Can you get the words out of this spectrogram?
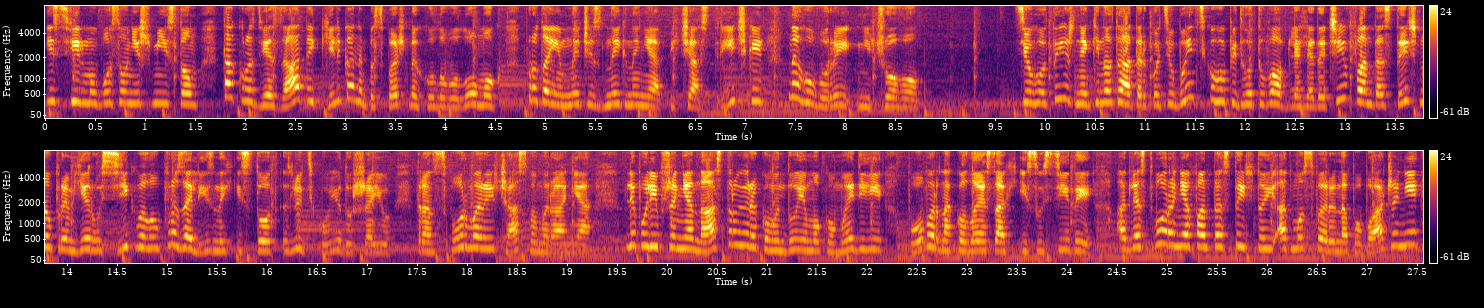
із фільму Босоніж містом, так розв'язати кілька небезпечних головоломок про таємничі зникнення під час стрічки Не говори нічого. Цього тижня кінотеатр Коцюбинського підготував для глядачів фантастичну прем'єру сіквелу про залізних істот з людською душею Трансформери Час вимирання. Для поліпшення настрою рекомендуємо комедії Повар на колесах і сусіди. А для створення фантастичної атмосфери на побаченні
